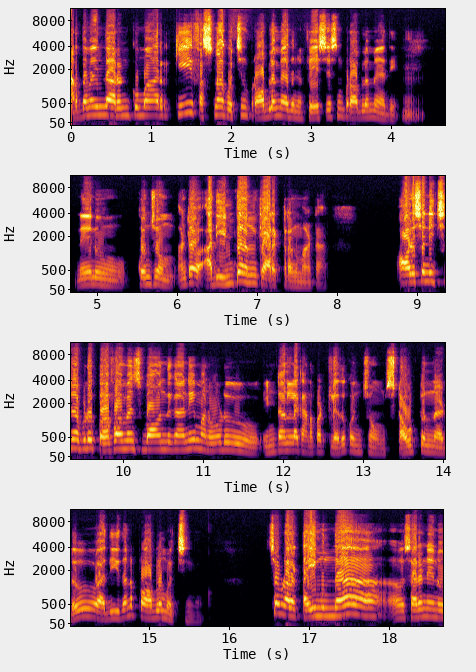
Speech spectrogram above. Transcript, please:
అర్థమైంది అరుణ్ కుమార్కి ఫస్ట్ నాకు వచ్చిన ప్రాబ్లమే అది నేను ఫేస్ చేసిన ప్రాబ్లమే అది. నేను కొంచెం అంటే అది ఇంటర్న్ క్యారెక్టర్ అన్నమాట. ఆడిషన్ ఇచ్చినప్పుడు పర్ఫార్మెన్స్ బాగుంది కానీ మనోడు ఇంటర్న్ లా కనపట్లేదు కొంచెం స్టౌట్ ఉన్నాడు. అది ఇదన్న ప్రాబ్లం వచ్చింది. సో ఇప్పుడు అలా టైం ఉందా? సరే నేను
